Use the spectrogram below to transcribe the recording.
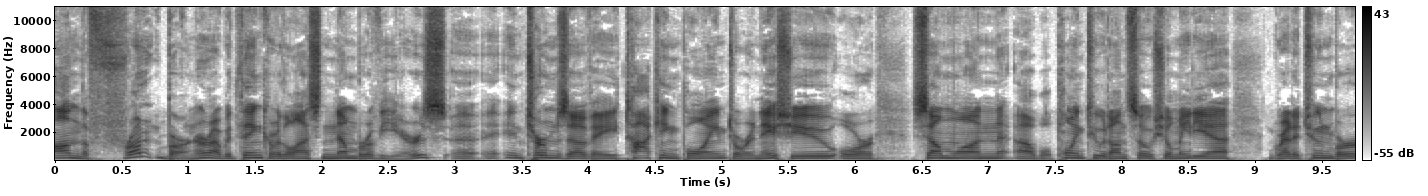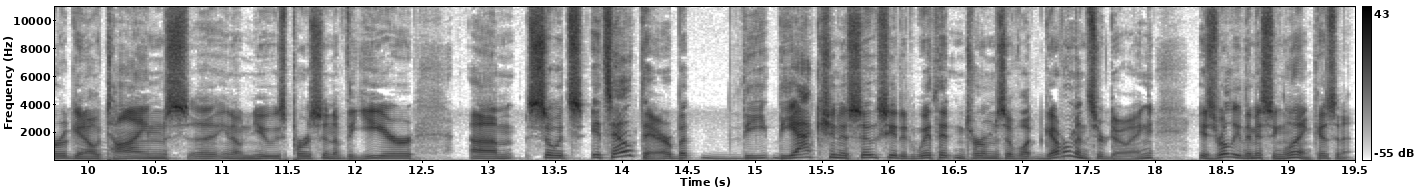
on the front burner, I would think, over the last number of years, uh, in terms of a talking point or an issue, or someone uh, will point to it on social media. Greta Thunberg, you know, Times, uh, you know, News Person of the Year. Um, so it's it's out there, but the the action associated with it in terms of what governments are doing is really the missing link, isn't it?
